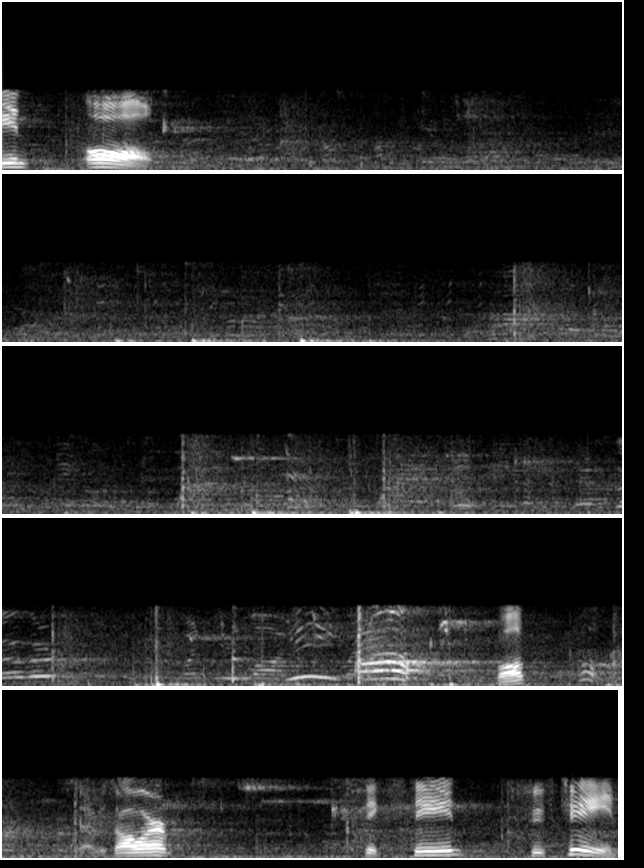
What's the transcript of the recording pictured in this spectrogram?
15 all. Fault. Service over. 16 15.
